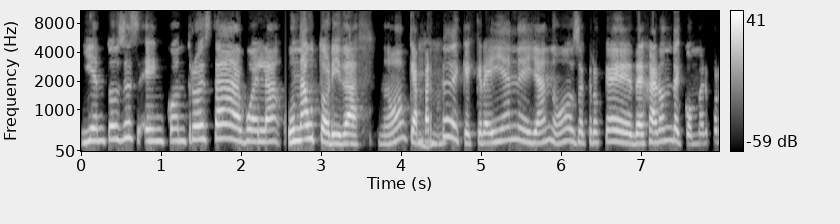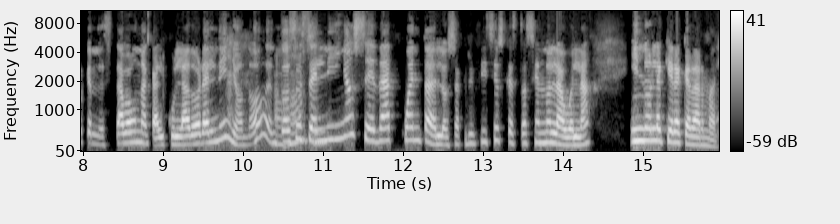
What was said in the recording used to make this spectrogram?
y entonces encontró esta abuela una autoridad, ¿no? Que aparte de que creía en ella, ¿no? O sea, creo que dejaron de comer porque necesitaba una calculadora el niño, ¿no? Entonces el niño se da cuenta de los sacrificios que está haciendo la abuela y no le quiere quedar mal.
